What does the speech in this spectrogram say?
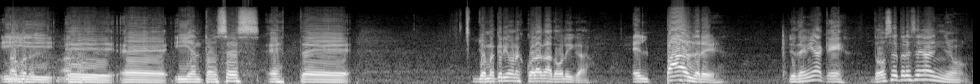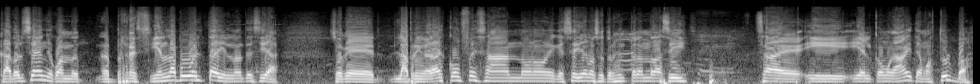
Y, No, pero- ajá. eh, eh, y entonces, este, yo me crié en una escuela católica. El padre, yo tenía que 12, 13 años, 14 años, cuando eh, recién la pubertad y él nos decía, so que la primera vez confesándonos y qué sé yo, nosotros entrando así, ¿sabes? Y, y él como, ay, te masturbas.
